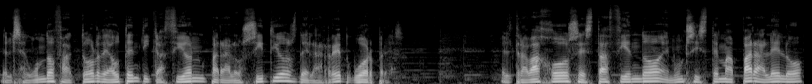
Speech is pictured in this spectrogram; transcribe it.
del segundo factor de autenticación para los sitios de la red WordPress. El trabajo se está haciendo en un sistema paralelo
